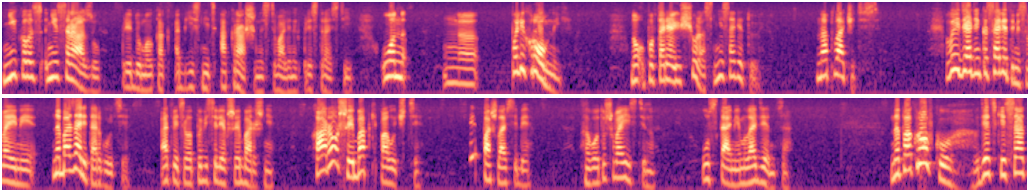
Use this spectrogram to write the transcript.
Николас не сразу придумал, как объяснить окрашенность Валиных пристрастий. Он э, полихромный. Но, повторяю еще раз, не советую. Наплачетесь. «Вы, дяденька, советами своими на базаре торгуйте», — ответила повеселевшая барышня. «Хорошие бабки получите». И пошла себе. Вот уж воистину, устами младенца. На Покровку, в детский сад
